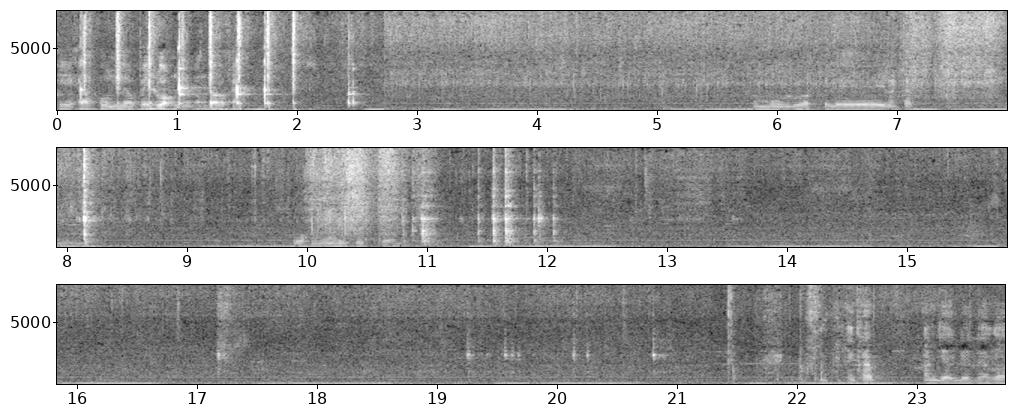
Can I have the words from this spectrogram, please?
เคครับผมเดี๋ยวไปลวกหมูกันต่อครับหมูลวกไปเลยนะครับลวกหมูให้สุกก่อนนะครับหลังจากเดือดแล้วก็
